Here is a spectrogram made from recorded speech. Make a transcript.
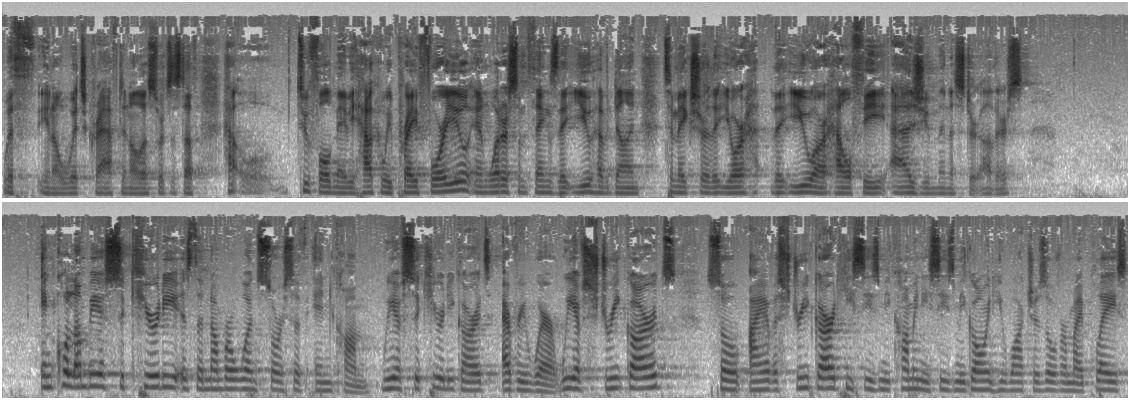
with you know witchcraft and all those sorts of stuff. How twofold maybe how can we pray for you and what are some things that you have done to make sure that you're that you are healthy as you minister others In Colombia, security is the number one source of income. We have security guards everywhere. We have street guards. So I have a street guard. He sees me coming, he sees me going, he watches over my place.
